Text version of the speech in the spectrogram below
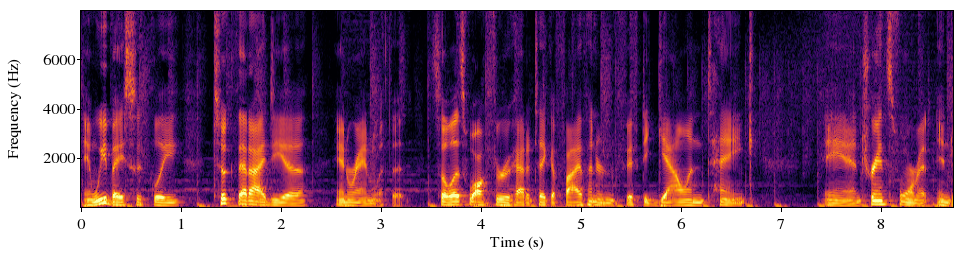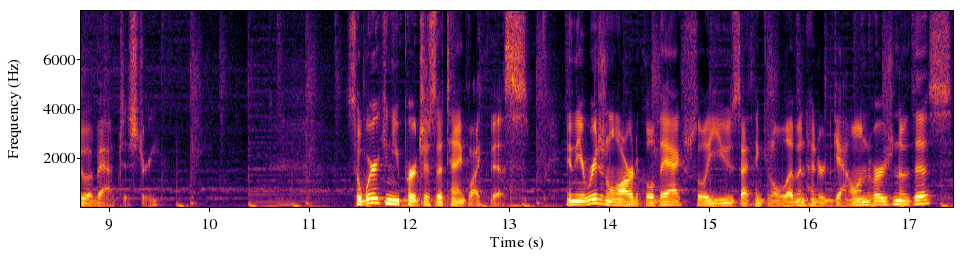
And we basically took that idea and ran with it. So let's walk through how to take a 550 gallon tank and transform it into a baptistry. So where can you purchase a tank like this? In the original article, they actually used, I think, an 1100 gallon version of this,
